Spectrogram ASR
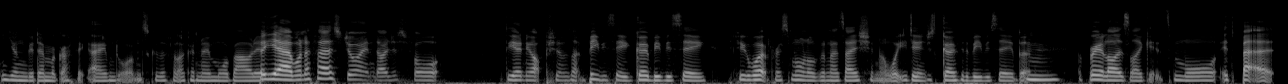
younger demographic aimed ones because I feel like I know more about it. But yeah, when I first joined, I just thought the only option was like BBC, go BBC. If you work for a small organisation or what you're doing, just go for the BBC. But Mm. I've realised like it's more, it's better.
